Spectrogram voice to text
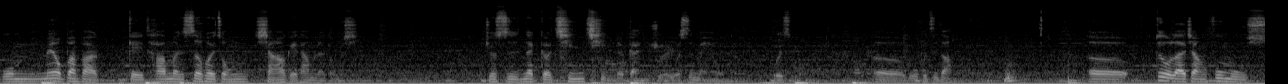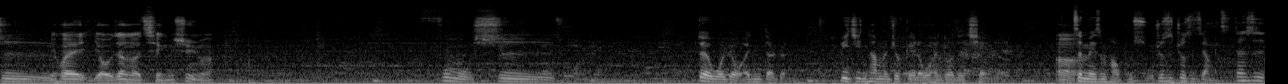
我没有办法给他们社会中想要给他们的东西，就是那个亲情的感觉，我是没有的。为什么？呃，我不知道。呃，对我来讲，父母是你会有任何情绪吗？父母是对我有恩的人，毕竟他们就给了我很多的钱了，嗯，这没什么好不说，就是就是这样子。但是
